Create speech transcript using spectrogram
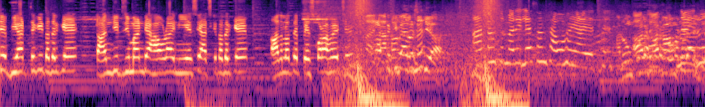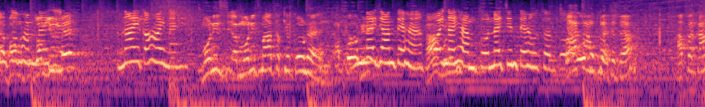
যে বিহার থেকেই তাদেরকে ট্রানজিট রিমান্ডে হাওড়ায় নিয়ে এসে আজকে তাদেরকে আদালতে পেশ করা হয়েছে आपने किस अरेस्ट किया आसनसोल में रिलेशन था वहाँ आए थे और और नहीं, रूम तो हम नहीं डोमजूर गए। में नहीं कहाँ ही नहीं। मोनिस मोनिस महातो क्यों कौन है? आपको हम नहीं जानते हैं हाँ, कोई नहीं है हमको नहीं चिनते हैं उस सबको क्या काम करते थे आपका काम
